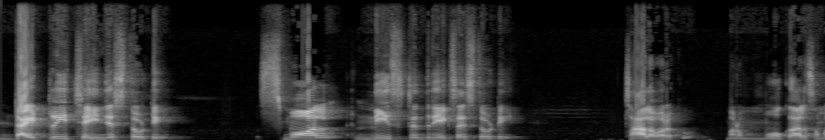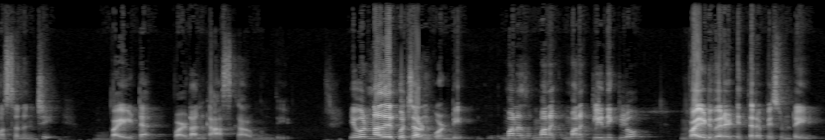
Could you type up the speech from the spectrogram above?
డైటరీ చేంజెస్ తోటి స్మాల్ నీ స్ట్రెంత్ని ఎక్సర్సైజ్ తోటి చాలా వరకు మనం మోకాల సమస్య నుంచి బయట పడడానికి ఆస్కారం ఉంది. ఎవరు నా దగ్గరికి వచ్చారనుకోండి మన మన మన క్లినిక్లో వైడ్ వెరైటీ థెరపీస్ ఉంటాయి.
